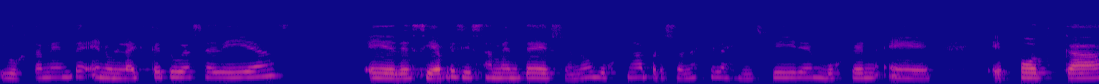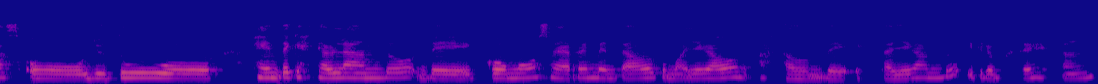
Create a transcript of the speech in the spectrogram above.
y justamente en un live que tuve hace días, eh, decía precisamente eso, ¿no? Busquen a personas que las inspiren, busquen eh, eh, podcasts o YouTube o gente que esté hablando de cómo se ha reinventado, cómo ha llegado hasta donde está llegando. Y creo que ustedes están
